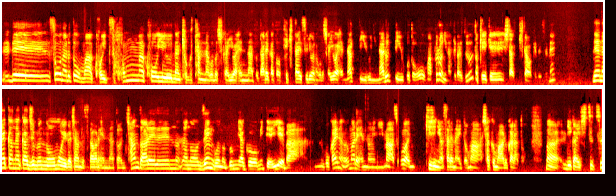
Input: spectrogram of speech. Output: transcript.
で、そうなると、まあ、こいつほんまこういうな極端なことしか言わへんなと、誰かと敵対するようなことしか言わへんなっていうふうになるっていうことを、まあ、プロになってからずっと経験した、きたわけですよね。で、なかなか自分の思いがちゃんと伝わらへんなと。ちゃんとあれの、あの、前後の文脈を見て言えば、誤解なんか生まれへんのに、まあそこは記事にはされないと、まあ尺もあるからと。まあ理解しつつ、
